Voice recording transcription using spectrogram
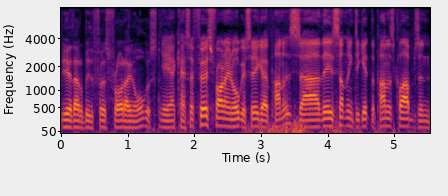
yeah, that'll be the first Friday in August. Yeah, okay, so first Friday in August, there you go, punters. Uh, there's something to get the punters clubs, and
